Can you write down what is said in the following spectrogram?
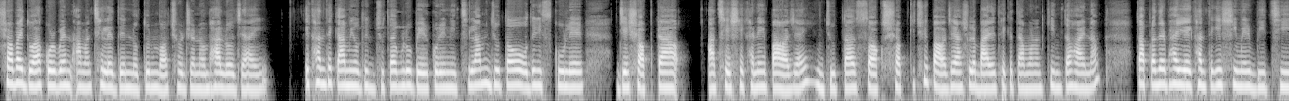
সবাই দোয়া করবেন আমার ছেলেদের নতুন বছর যেন ভালো যায়। এখান থেকে আমি ওদের জুতাগুলো বের করে নিচ্ছিলাম। জুতাও ওদের স্কুলের যে শপটা আছে সেখানেই পাওয়া যায়। জুতা সক্স সব কিছুই পাওয়া যায়। আসলে বাইরে থেকে তেমন কিনতে হয় না। তো আপনাদের ভাই এখান থেকে সিমের বিচি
